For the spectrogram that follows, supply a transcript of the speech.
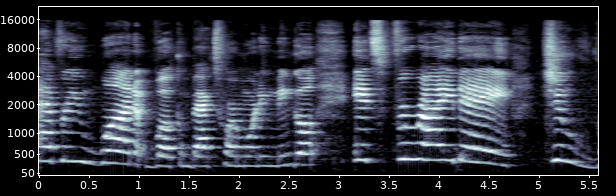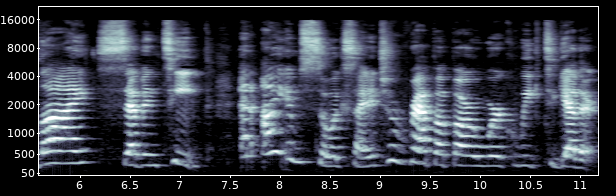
everyone. Welcome back to our morning mingle. It's Friday, July 17th, and I am so excited to wrap up our work week together.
